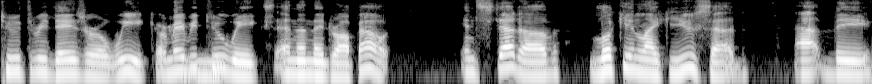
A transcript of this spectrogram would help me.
two, three days or a week, or maybe mm-hmm. two weeks, and then they drop out. Instead of looking like you said at the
